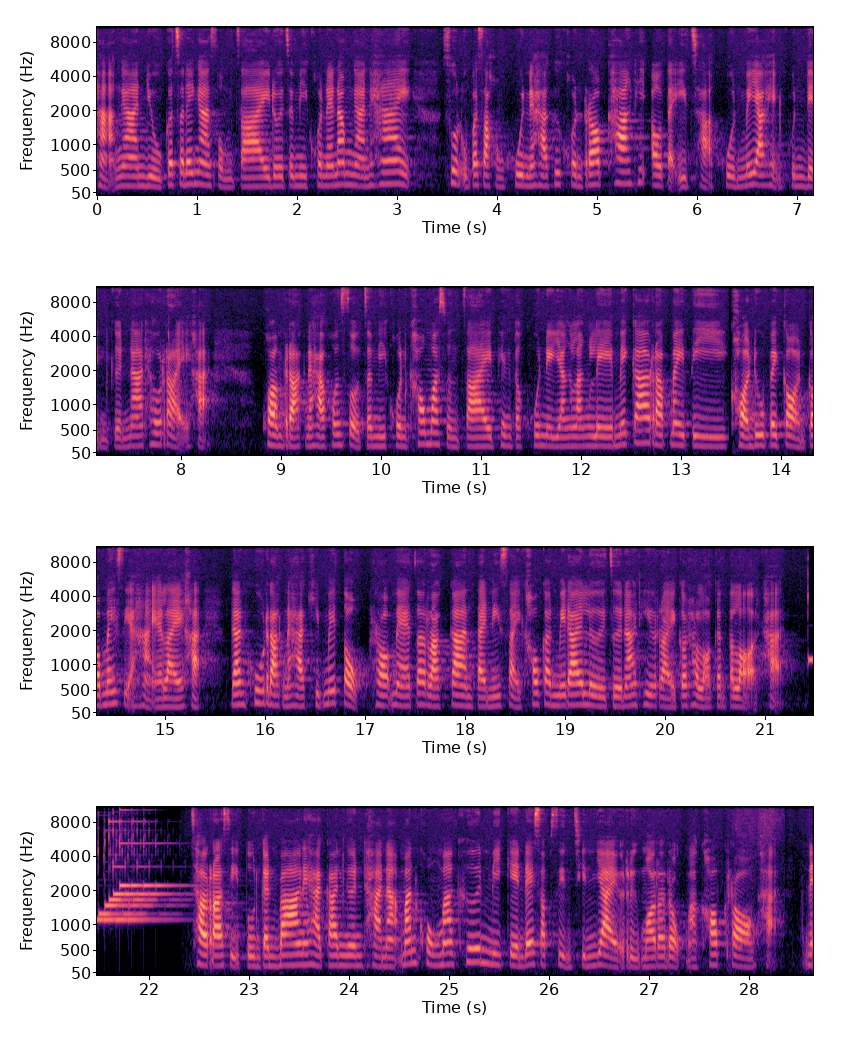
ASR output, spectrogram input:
หางานอยู่ก็จะได้งานสมใจ โดยจะมีคนแนะนำงานให้ ส่วนอุปสรรคของคุณนะคะคือคนรอบข้างที่เอาแต่อิจฉาคุณไม่อยากเห็นคุณเด่นเกินหน้าเท่าไหร่ค่ะความรักนะคะ คนโสดจะมีคนเข้ามาสนใจ เพียงแต่คุณเนี่ยยังลังเลไม่กล้ารับไมตรีขอดูไปก่อนก็ไม่เสียหายอะไรค่ะ ด้านคู่รักนะคะ คิดไม่ตกเพราะแม้จะรักกันแต่นิสัยเข้ากันไม่ได้เลย เจอหน้าทีไรก็ทะเลาะกันตลอดค่ะ ชาวราศีตุลกันบ้างนะคะการเงินฐานะมั่นคงมากขึ้น มีเกณฑ์ได้ทรัพย์สินชิ้นใหญ่หรือมรดกมาครอบครองค่ะ ใน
